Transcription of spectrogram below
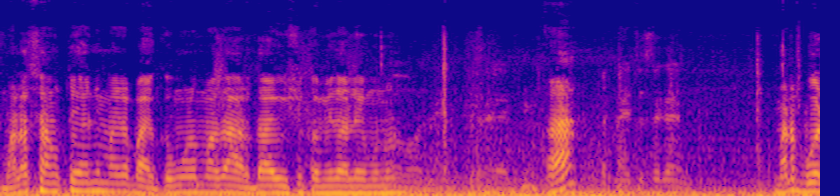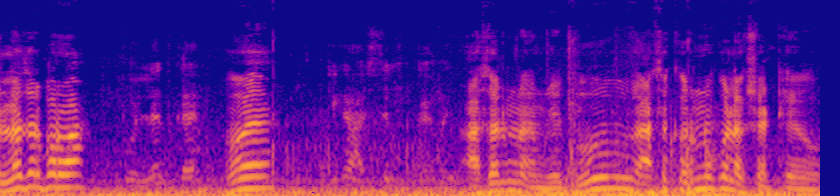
मला सांगतोय आणि माझ्या बायकोमुळे माझं अर्धा आयुष्य कमी झालंय म्हणून. हो, मला बोलला तर परवा. काय? होय. असेल ना म्हणजे तू असं करू नको लक्षात ठेव.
